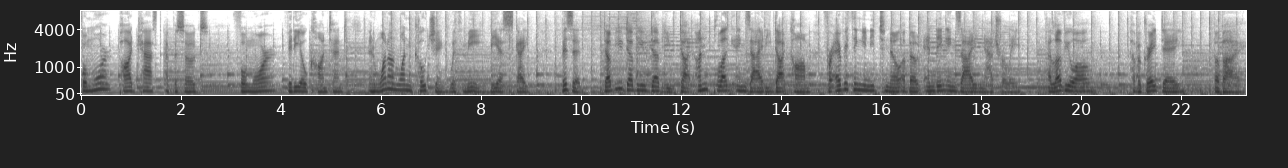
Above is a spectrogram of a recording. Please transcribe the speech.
For more podcast episodes, for more video content, and one on one coaching with me via Skype, visit www.unpluganxiety.com for everything you need to know about ending anxiety naturally. I love you all. Have a great day. Bye bye.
